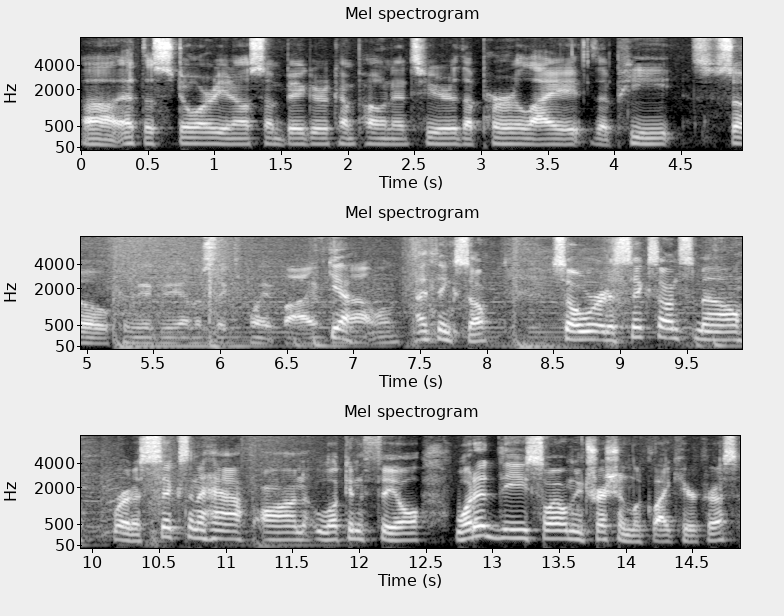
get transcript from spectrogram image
uh, at the store. You know, some bigger components here, the perlite, the peat. So can we agree on a 6.5 yeah, that one? I think so. So we're at a six on smell, we're at a six and a half on look and feel. What did the soil nutrition look like here, Kris?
